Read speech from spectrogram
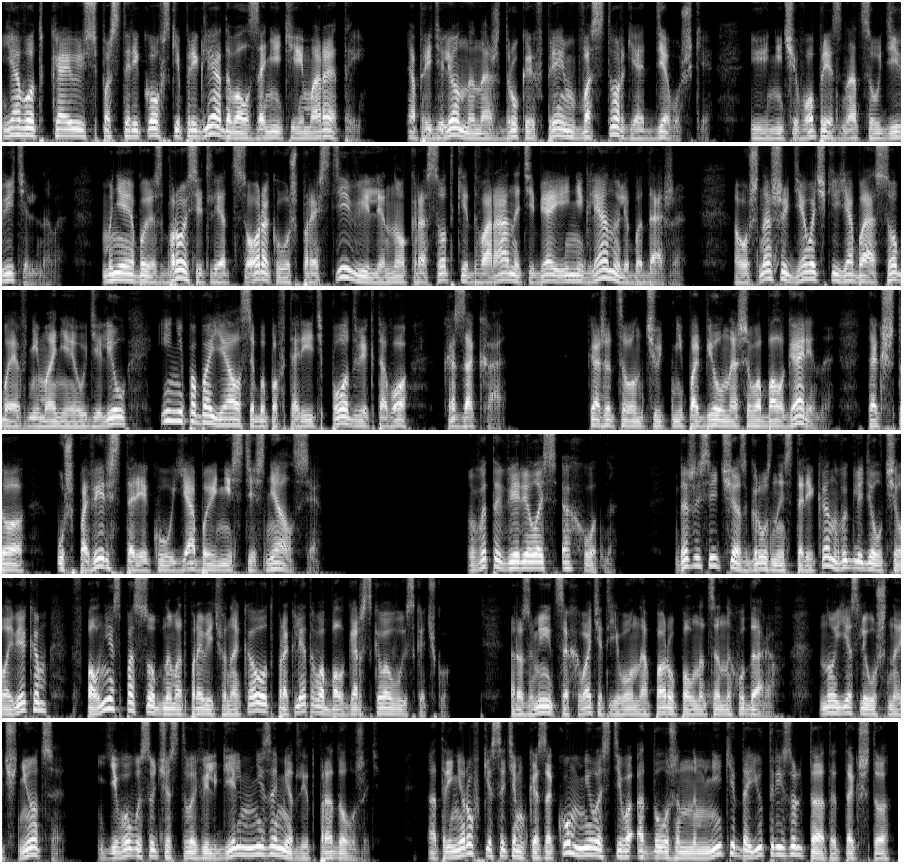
«Я вот, каюсь, по-стариковски приглядывал за Ники и Мореттой. Определенно наш друг и впрямь в восторге от девушки. И ничего, признаться, удивительного. Мне бы сбросить лет сорок, уж прости, Вилли, но красотки двора на тебя и не глянули бы даже. А уж нашей девочке я бы особое внимание уделил и не побоялся бы повторить подвиг того казака. Кажется, он чуть не побил нашего болгарина, так что, уж поверь старику, я бы не стеснялся. В это верилось охотно. Даже сейчас грузный старикан выглядел человеком, вполне способным отправить в нокаут проклятого болгарского выскочку. Разумеется, хватит его на пару полноценных ударов, но если уж начнется, его высочество Вильгельм не замедлит продолжить. А тренировки с этим казаком, милостиво одолженным Нике, дают результаты, так что...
